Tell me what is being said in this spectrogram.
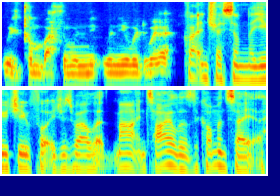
we'd come back and we, we knew we'd win it. Quite interesting on the YouTube footage as well that Martin Tyler's the commentator.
